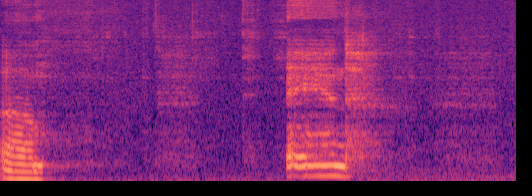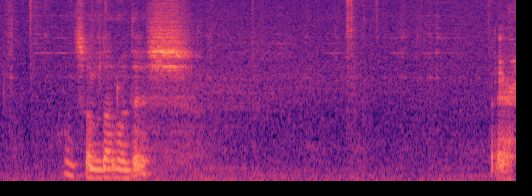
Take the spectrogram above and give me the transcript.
Um, and once I'm done with this, there.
